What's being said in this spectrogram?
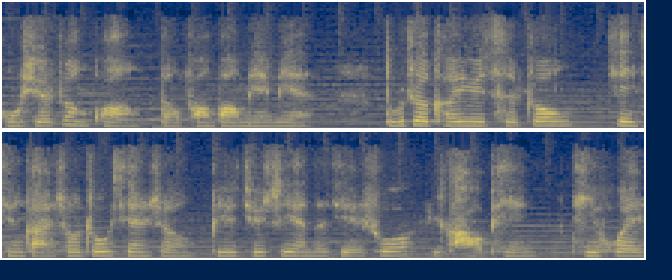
红学状况等方方面面。读者可于此中尽情感受周先生别具之言的解说与考评，体会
